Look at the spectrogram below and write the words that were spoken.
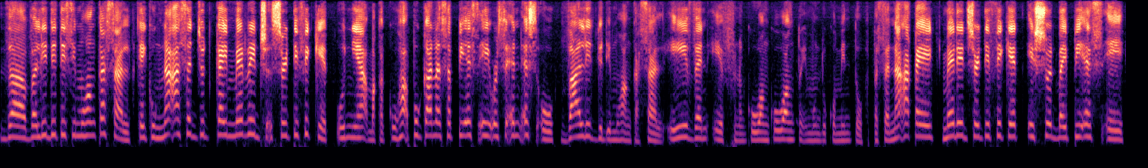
the validity sa imuhang kasal. Kay kung naa sa jud kay marriage certificate unya makakuha pug kana sa PSA or sa NSO valid gud imuhang kasal. Even if nagkuwang-kuwang to imong dokumento. Basta naa kay marriage certificate issued by PSA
